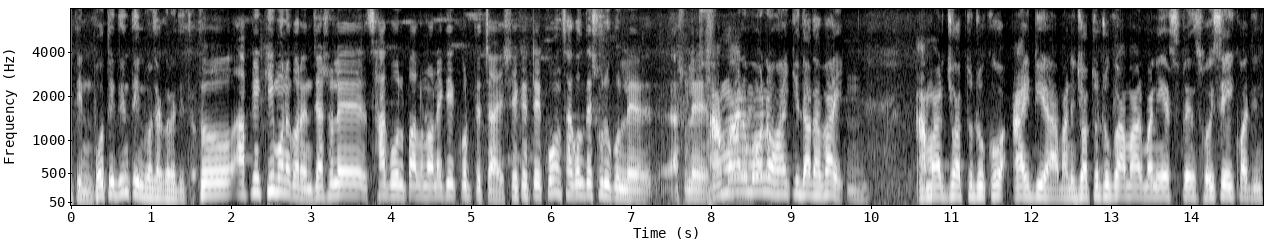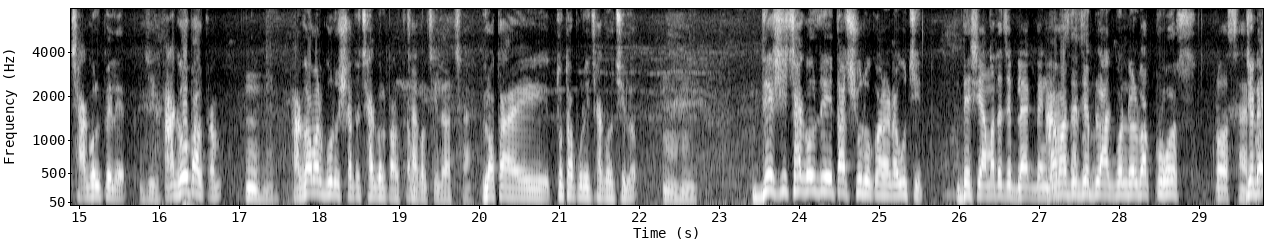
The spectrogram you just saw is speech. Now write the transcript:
তিন প্রতিদিন তিন বোঝা করে দিত। তো আপনি কি মনে করেন যে আসলে ছাগল পালন অনেকেই করতে চায়? সেক্ষেত্রে কোন ছাগল দিয়ে শুরু করলে আসলে আমার মনে হয় কি দাদা ভাই আমার যতটুকু আইডিয়া মানে যতটুকু আমার মানে এক্সপিরিয়েন্স হয়েছে এই কয়দিন ছাগল পেলে আগেও পালতাম। হুম হুম। আগেও আমার গরুর সাথে ছাগল পালতাম। ছাগল ছিল আচ্ছা। লতা এই তোতাপুরি ছাগল ছিল। হুম হুম। দেশি ছাগল দিয়ে তার শুরু করাটা উচিত। দেশি আমাদের যে ব্ল্যাক বেঙ্গল আমাদের যে ব্ল্যাক বন্ডল বা ক্রস ক্রস হ্যাঁ যেটা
